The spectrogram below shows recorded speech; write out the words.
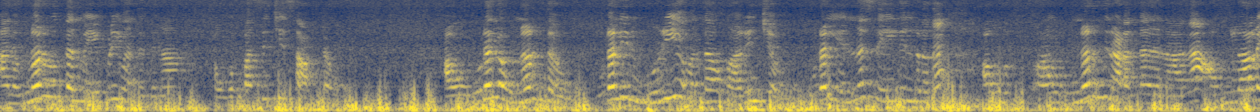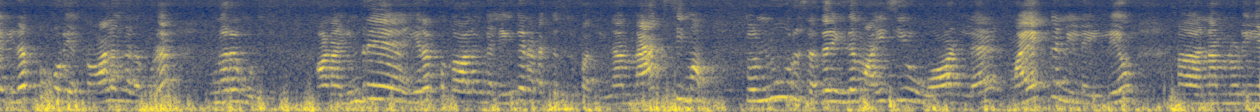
அந்த உணர்வுத்தன்மை எப்படி வந்ததுன்னா அவங்க பசிச்சு சாப்பிட்டவங்க அவங்க உடலை உணர்ந்தவங்க உடலின் மொழியை வந்து அவங்க அறிஞ்சவங்க உடல் என்ன செய்யுதுன்றத அவங்க அவங்க உணர்ந்து நடந்ததுனால தான் அவங்களால இறப்புக்கூடிய காலங்களை கூட உணர முடியுது ஆனால் இன்றைய இறப்பு காலங்கள் எங்கே நடக்குதுன்னு பார்த்தீங்கன்னா மேக்சிமம் தொண்ணூறு சதவீதம் ஐசியூ வார்டில் மயக்க நிலையிலையும் ஆஹ், நம்மளுடைய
